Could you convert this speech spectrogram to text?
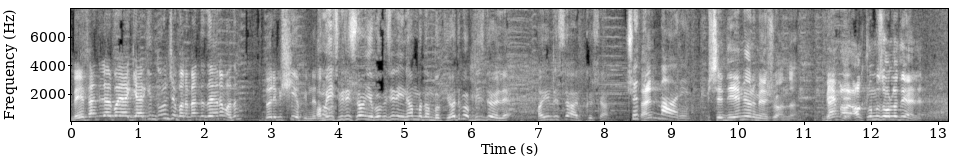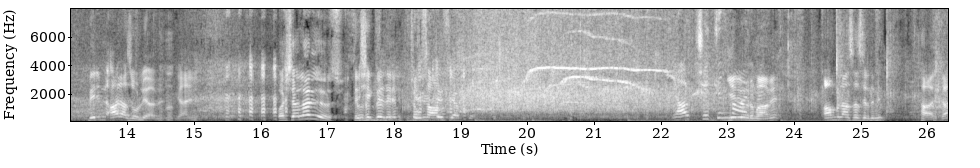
beyefendiler bayağı gergin durunca bana ben de dayanamadım. Böyle bir şey yapayım dedim ama, Ama hiçbiri şu an yapabileceğine inanmadan bakıyor. Hadi bak biz de öyle. Hayırlısı Alp Kırşan. Çökün Ben- bari. Bir şey diyemiyorum yani şu anda. Benim de. aklımı zorladı yani. benim de hala zorluyor abi. Yani Başarılar diliyoruz. teşekkür ederim. Çok sağ olun. yaptı. Ya çökün Geliyorum bari. abi. Ambulans hazır mi? Harika.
